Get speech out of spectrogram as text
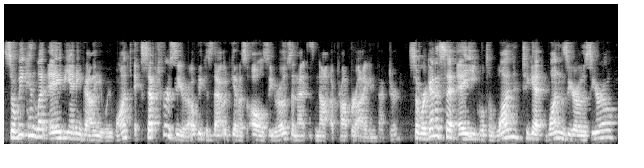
So we can let a be any value we want, except for 0, because that would give us all zeros, and that is not a proper eigenvector. So we're going to set a equal to 1 to get 1, 0, 0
